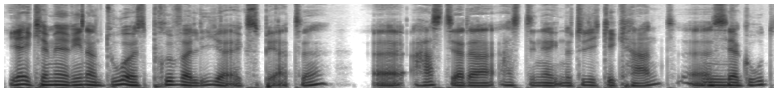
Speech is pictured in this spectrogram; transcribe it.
Ja, ich kann mich erinnern, du als Prüfer-Liga-Experte äh, hast ja da, hast ihn ja natürlich gekannt, äh, mhm. sehr gut,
